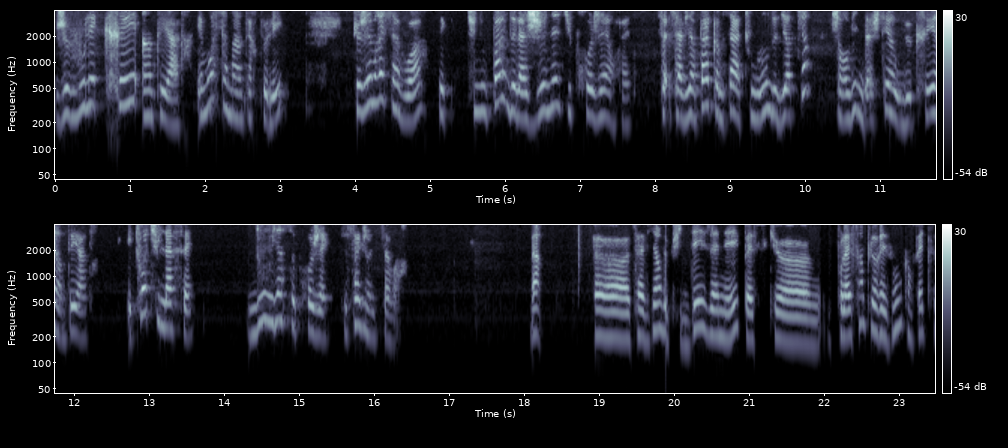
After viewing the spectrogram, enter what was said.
je voulais créer un théâtre. Et moi, ça m'a interpellée. Ce que j'aimerais savoir, c'est que tu nous parles de la jeunesse du projet en fait. Ça, ça vient pas comme ça à tout le monde de dire, tiens, j'ai envie d'acheter ou de créer un théâtre. Et toi, tu l'as fait. D'où vient ce projet? C'est ça que j'ai envie de savoir. Euh, ça vient depuis des années parce que pour la simple raison qu'en fait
